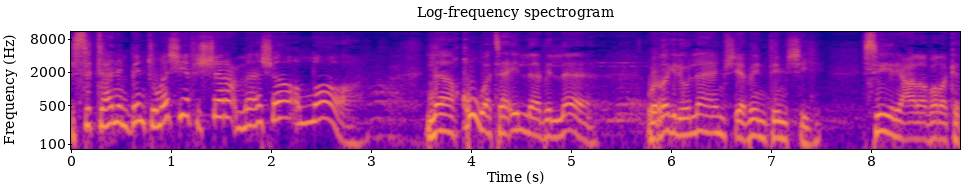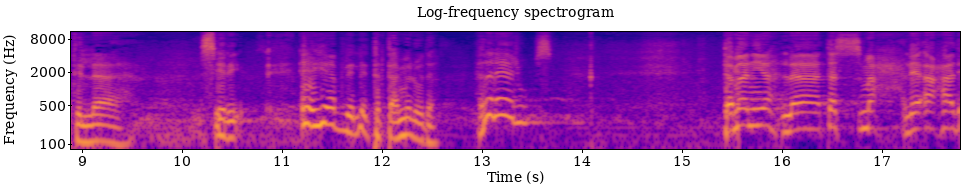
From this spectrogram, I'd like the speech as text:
الست هانم بنته ماشية في الشارع ما شاء الله. لا قوة إلا بالله. والراجل يقول لها امشي يا بنت امشي. سيري على بركة الله. سيري. إيه يا ابني اللي أنت بتعمله ده؟ هذا لا يجوز. ثمانية لا تسمح لأحد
